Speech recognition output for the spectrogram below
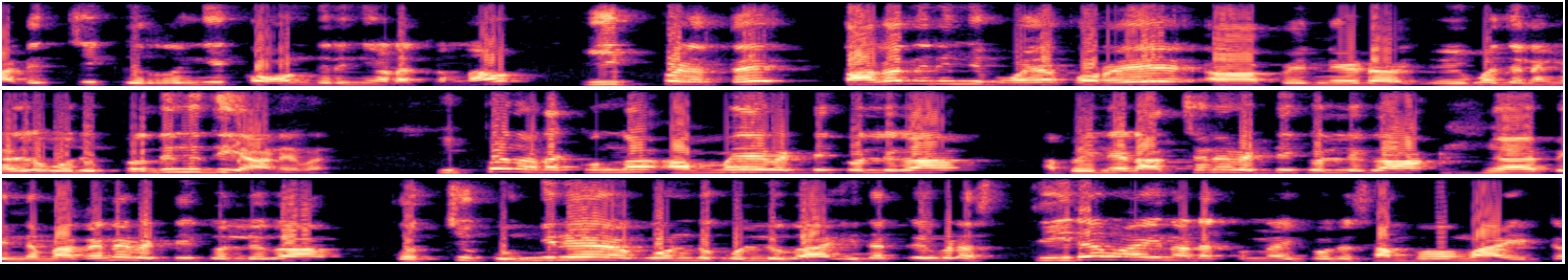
അടിച്ച് കിറുങ്ങി കോൺ തിരിഞ്ഞു കിടക്കുന്ന ഇപ്പോഴത്തെ തല തിരിഞ്ഞു പോയ കുറെ പിന്നീട് യുവജനങ്ങളിൽ ഒരു പ്രതിനിധിയാണ് ഇവൻ. ഇപ്പൊ നടക്കുന്ന അമ്മയെ വെട്ടിക്കൊല്ലുക പിന്നീട് അച്ഛനെ വെട്ടിക്കൊല്ലുക പിന്നെ മകനെ വെട്ടിക്കൊല്ലുക കൊച്ചു കുഞ്ഞിനെ കൊണ്ട് കൊല്ലുക ഇതൊക്കെ ഇവിടെ സ്ഥിരമായി നടക്കുന്ന ഇപ്പൊ ഒരു സംഭവമായിട്ട്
